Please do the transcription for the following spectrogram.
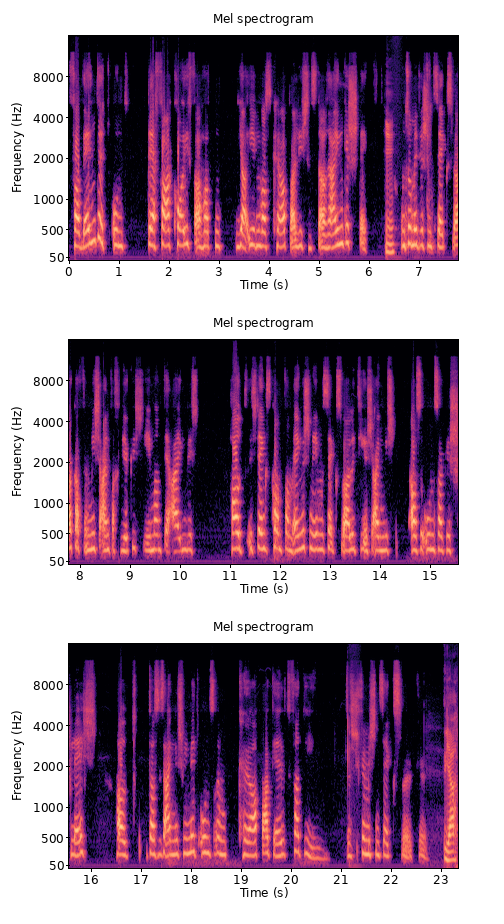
verwendet und der Verkäufer hat ja irgendwas Körperliches da reingesteckt. Mhm. Und somit ist ein Sexworker für mich einfach wirklich jemand, der eigentlich halt, ich denke, es kommt vom Englischen eben, Sexuality ist eigentlich, also unser Geschlecht, halt, dass es eigentlich wie mit unserem Körper Geld verdienen. Das ist für mich ein Sexworker. Ja,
